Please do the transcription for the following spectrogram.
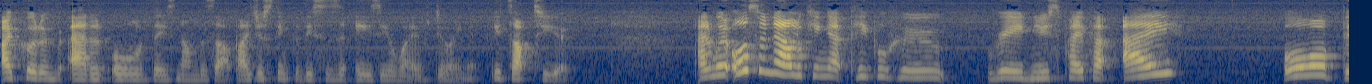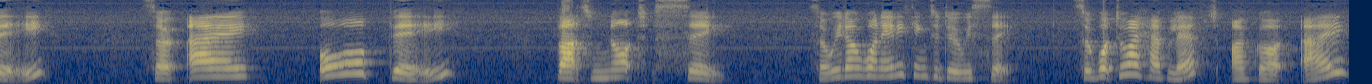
I could have added all of these numbers up. I just think that this is an easier way of doing it. It's up to you. And we're also now looking at people who read newspaper A or B. So A or B, but not C. So we don't want anything to do with C. So what do I have left? I've got A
